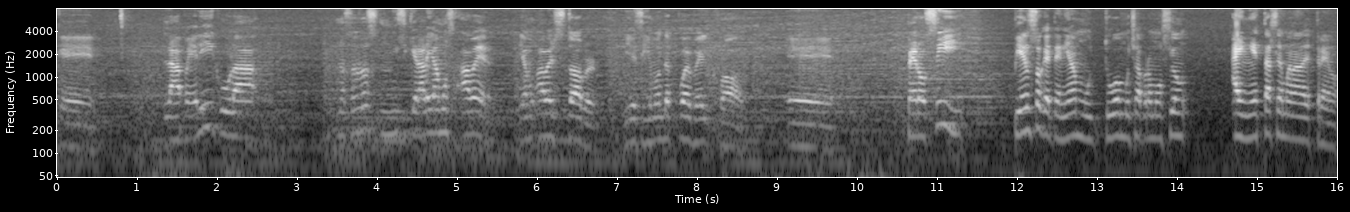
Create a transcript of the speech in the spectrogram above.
que la película nosotros ni siquiera la íbamos a ver, íbamos a ver Stubber y decidimos después ver Crawl. Eh, pero sí pienso que tenía mu- tuvo mucha promoción en esta semana de estreno.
